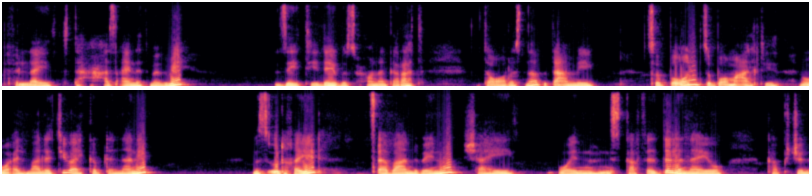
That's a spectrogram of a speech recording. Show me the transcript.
ብፍላይ ዝተሓሓዝ ዓይነት ምግቢ ዘይቲ ዘይበዝሖ ነገራት እንተቆረስና ብጣዕሚ ፅቡቕን ፅቡቕ መዓልቲ ንውዕል ማለት እዩ ኣይከብደናን እዩ ምስኡ ድኸይድ ፀባ ንበይኑ ሻሂ ወይ ንስካፈ ዘለናዮ ካፕቹኖ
